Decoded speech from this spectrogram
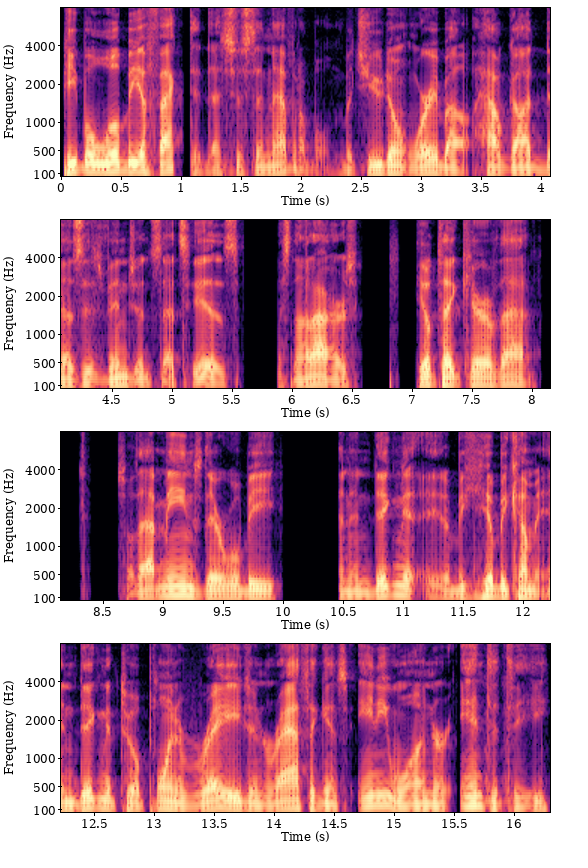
people will be affected. That's just inevitable. But you don't worry about how God does his vengeance. That's his, that's not ours. He'll take care of that. So that means there will be an indignant, be, he'll become indignant to a point of rage and wrath against anyone or entity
